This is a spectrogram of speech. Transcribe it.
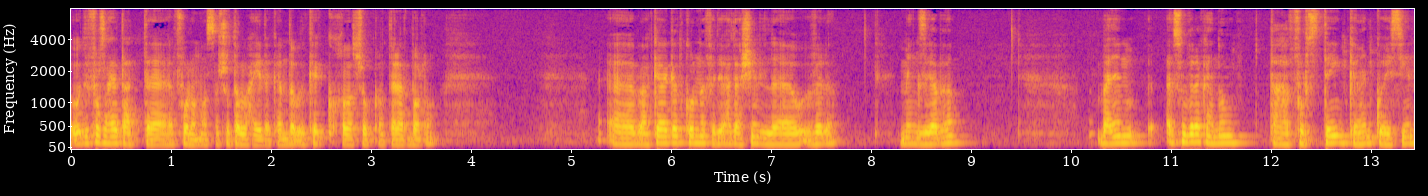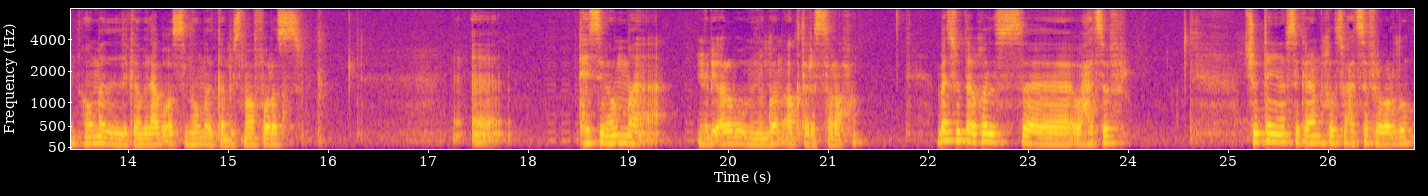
ودي فرصة هي بتاعت فولم أصلا الشوطة الوحيدة كان double kick وخلاص شكرا طلعت بره. آه بعد كده جت كورنر في الدقيقة 21 لفيلا مينجز جابها. بعدين أستون فيلا كان عندهم بتاع فرصتين كمان كويسين هما اللي كانوا بيلعبوا أصلا هما اللي كانوا بيصنعوا فرص. آه، تحس إن هما بيقربوا من الجوان أكتر الصراحة. بس الشوط خلص آه، واحد صفر. الشوط التاني نفس الكلام خلص واحد صفر برضه.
